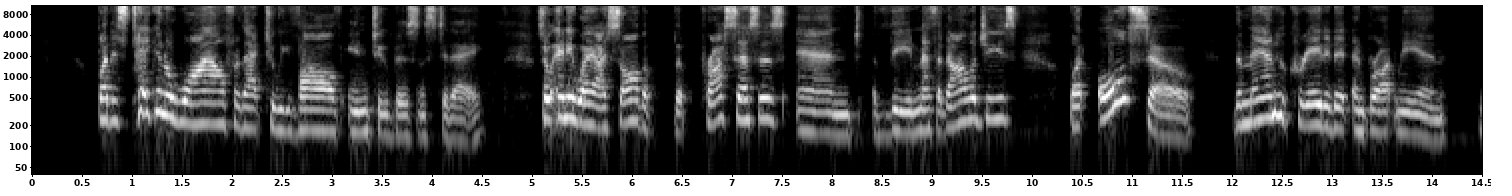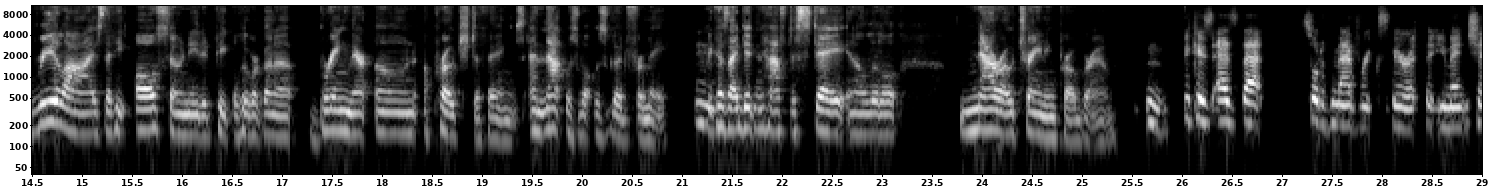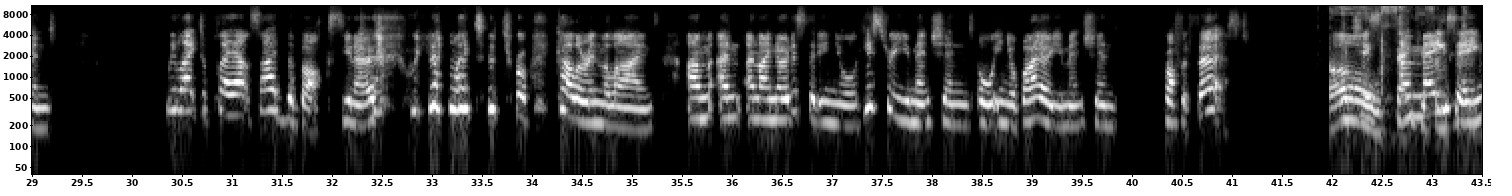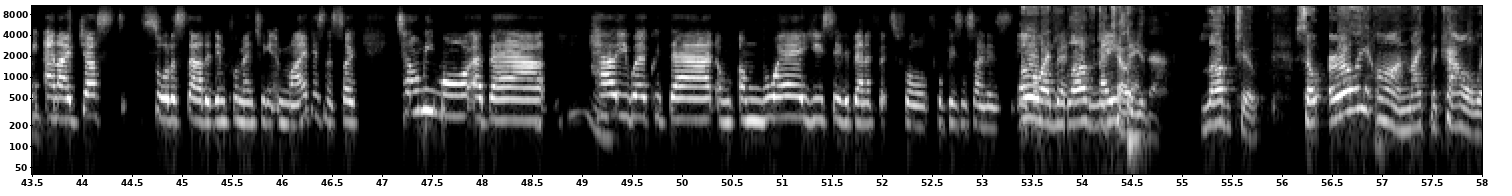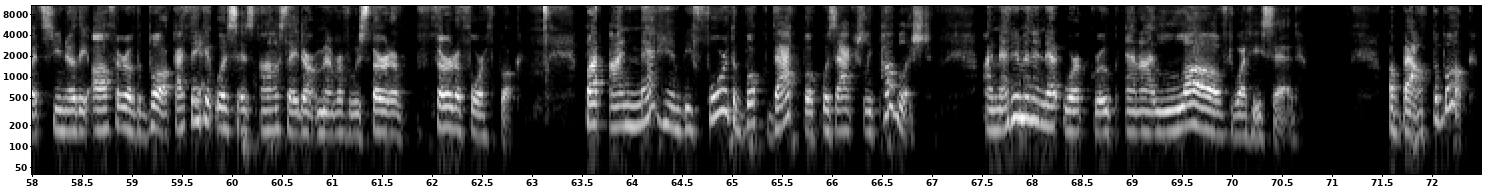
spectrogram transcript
But it's taken a while for that to evolve into business today. So anyway, I saw the, the processes and the methodologies, but also the man who created it and brought me in realized that he also needed people who were going to bring their own approach to things. And that was what was good for me Mm. because I didn't have to stay in a little narrow training program. Mm. Because as that sort of maverick spirit that you mentioned, we like to play outside the box, you know. we don't like to draw color in the lines. Um, and, and I noticed that in your history you mentioned, or in your bio you mentioned profit first. Oh, which is oh, thank you for amazing. And I've just sort of started implementing it in my business. So tell me more about that. how you work with that and, and where you see the benefits for, for business owners. Oh, I'd love to tell you that. Love to. So early on, Mike Michalowicz, you know, the author of the book, I think Yeah. it was his, honestly, I don't remember if it was third or third or fourth book, but I met him before the book, that book was actually published. I met him in a network group and I loved what he said about the book.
